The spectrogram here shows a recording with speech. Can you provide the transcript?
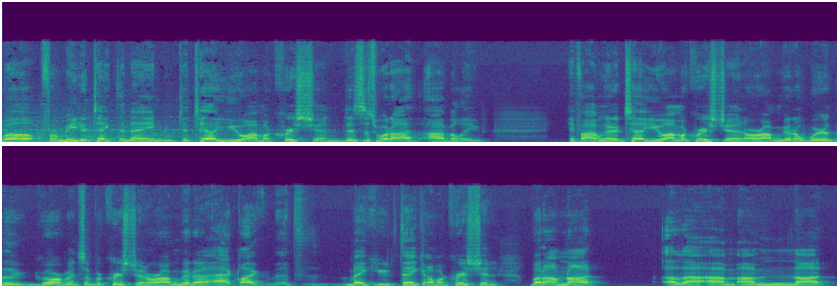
Well, for me to take the name and to tell you I'm a Christian, this is what I, I believe. If I'm going to tell you I'm a Christian, or I'm going to wear the garments of a Christian, or I'm going to act like, make you think I'm a Christian, but I'm not allow, I'm, I'm not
